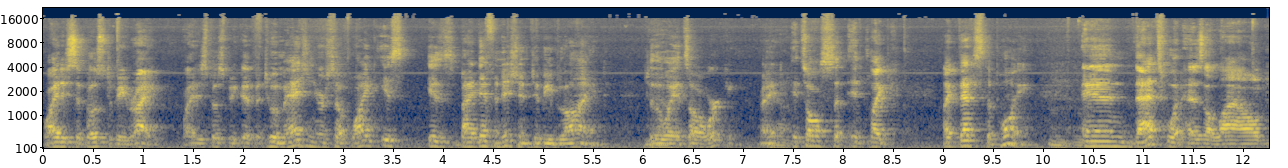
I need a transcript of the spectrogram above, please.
White is supposed to be right. White is supposed to be good, but to imagine yourself white is is by definition to be blind to the way it's all working, right? Yeah. It's all se- it like like that's the point, Mhm. and that's what has allowed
